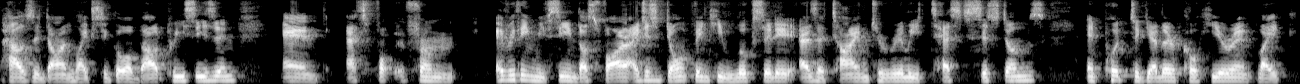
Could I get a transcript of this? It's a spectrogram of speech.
how Zidane likes to go about preseason, and as far, from everything we've seen thus far, I just don't think he looks at it as a time to really test systems and put together coherent like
